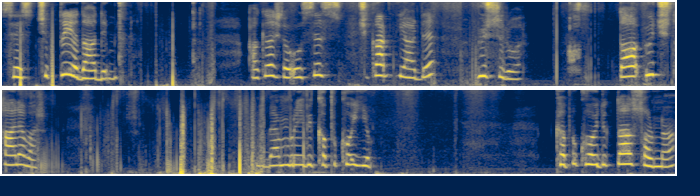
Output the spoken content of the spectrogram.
ses çıktı ya daha demin. Arkadaşlar o ses çıkan yerde bir sürü var. Daha üç tane var. Ben buraya bir kapı koyayım. Kapı koyduktan sonra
